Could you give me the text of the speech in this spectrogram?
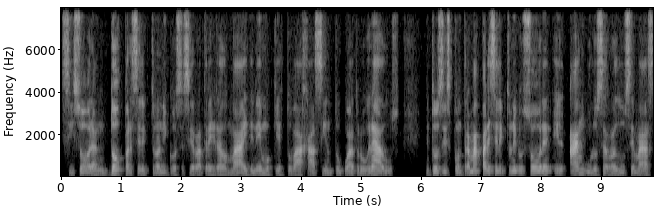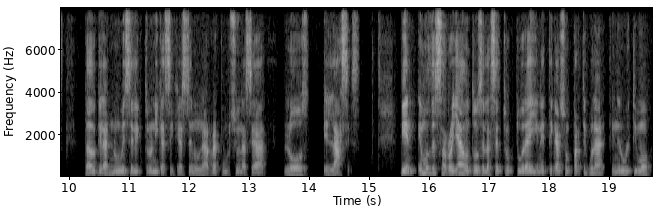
Si sobran dos pares electrónicos, se cierra a 3 grados más y tenemos que esto baja a 104 grados. Entonces, contra más pares electrónicos sobren, el ángulo se reduce más, dado que las nubes electrónicas ejercen una repulsión hacia los enlaces. Bien, hemos desarrollado entonces las estructuras y en este caso en particular, en el último,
